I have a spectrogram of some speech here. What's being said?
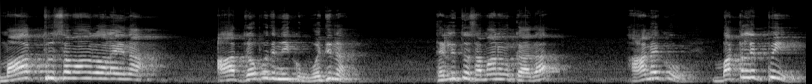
మాతృ సమానురాలైన ఆ ద్రౌపది నీకు వదిన. తల్లితో సమానం కాదా? ఆమెకు బట్టలిప్పి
